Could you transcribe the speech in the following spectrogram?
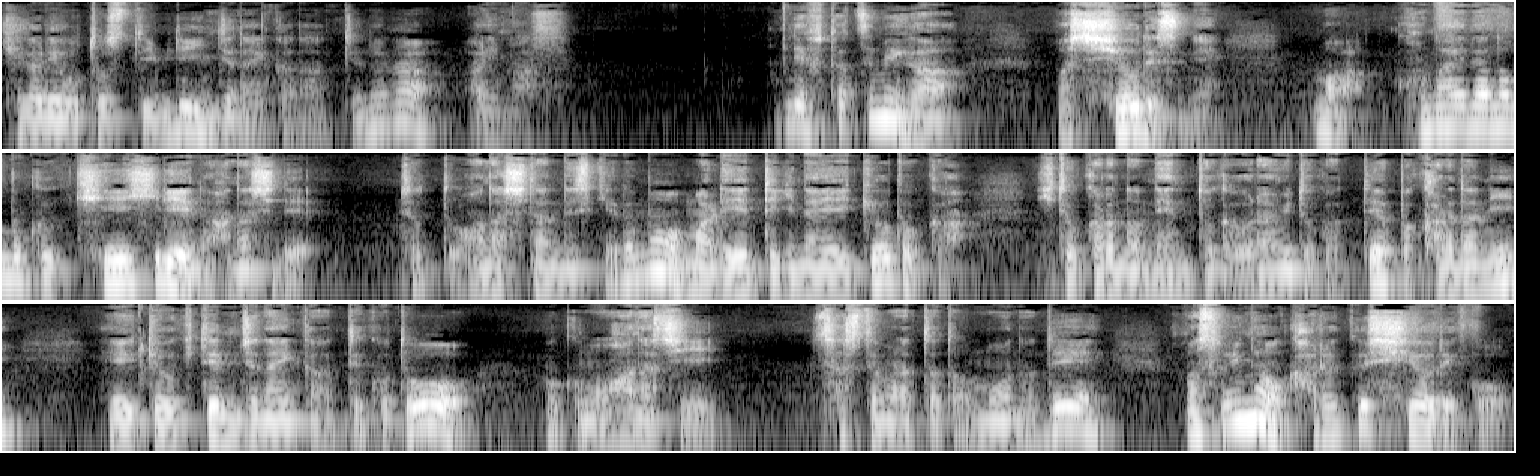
汚れを落とすっていう意味でいいんじゃないかなっていうのがあります。で二つ目が、まあ、塩ですね。まあこの間の僕経費霊の話でちょっとお話したんですけども、まあ、霊的な影響とか人からの念とか恨みとかってやっぱ体に影響をきてるんじゃないかってことを僕もお話しさせてもらったと思うので、まあ、そういうのを軽く塩でこ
